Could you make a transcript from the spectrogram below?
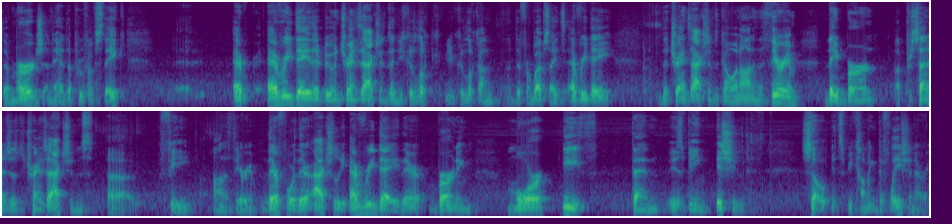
the merge and they had the proof of stake, every, every day they're doing transactions, and you could look you could look on different websites. Every day, the transactions going on in Ethereum, they burn a percentage of the transactions uh, fee on Ethereum. Therefore, they're actually every day they're burning more ETH than is being issued. So it's becoming deflationary.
